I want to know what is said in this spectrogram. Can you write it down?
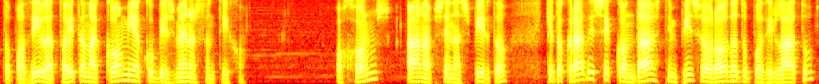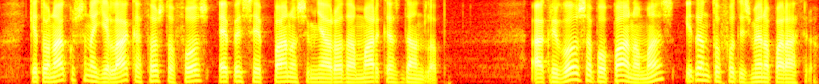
Το ποδήλατο ήταν ακόμη ακουμπισμένο στον τοίχο. Ο Χόλμς άναψε ένα σπίρτο και το κράτησε κοντά στην πίσω ρόδα του ποδηλάτου και τον άκουσε να γελά καθώς το φως έπεσε πάνω σε μια ρόδα μάρκας Dunlop. Ακριβώς από πάνω μας ήταν το φωτισμένο παράθυρο.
